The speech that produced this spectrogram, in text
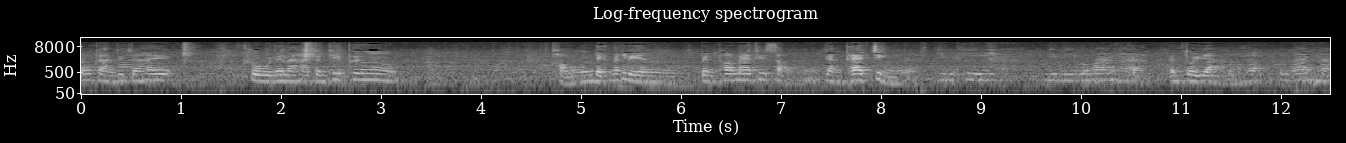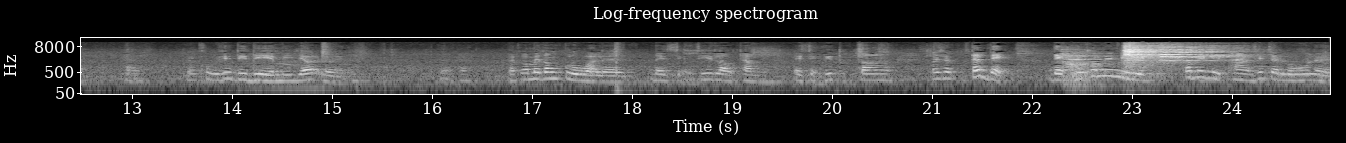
ต้องการที่จะให้ครูเนี่ยแหละค่ะเป็นที่พึ่งของเด็กนักเรียนเป็นพ่อแม่ที่สองอย่างแท้จริงเลยยินดีค่ะยินดีมากๆค่ะค่ะเป็นตัวอย่างขอบคุณมากค่ะค่ะเป็นครูที่ดีๆ มีเยอะเลยนะนะคะแล้วก็ไม่ต้องกลัวเลยในสิ่งที่เราทำในสิ่งที่ถูกต้อง เพราะฉะนั้นถ้าเด็กเด็กเนี่ยเขาไม่มีก็ไม่มีทางที่จะรู้เลย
